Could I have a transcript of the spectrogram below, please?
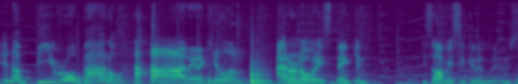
in a B-roll battle. Haha, I gotta kill him. I don't know what he's thinking. He's obviously gonna lose.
